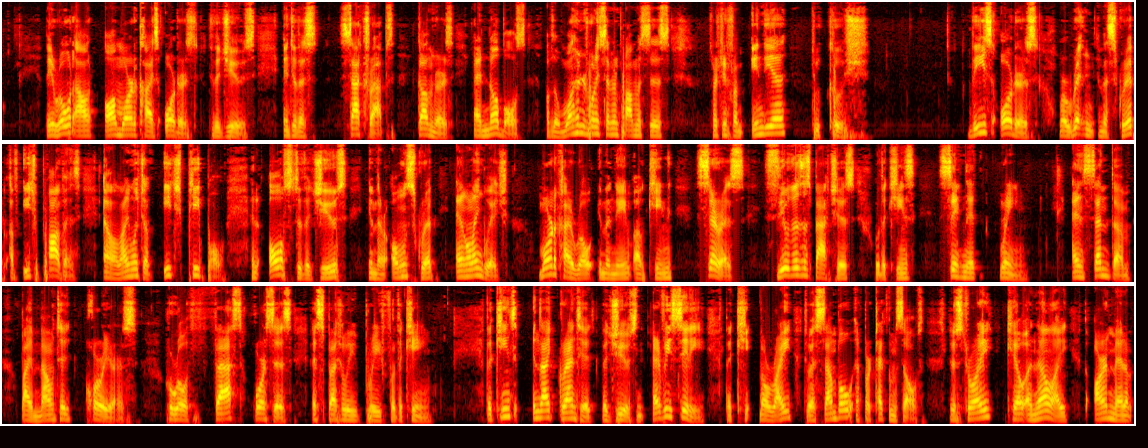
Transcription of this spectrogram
They rolled out all Mordecai's orders to the Jews, into the satraps, governors, and nobles of the 127 provinces stretching from India to Cush. These orders were written in the script of each province and the language of each people, and also to the Jews in their own script and language. Mordecai wrote in the name of King Cyrus, sealed the dispatches with the king's signet ring, and sent them by mounted couriers, who rode fast horses, especially bred for the king. The king's edict granted the Jews in every city the, the right to assemble and protect themselves, destroy, kill, and annihilate the armed men of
